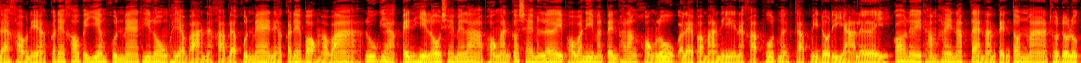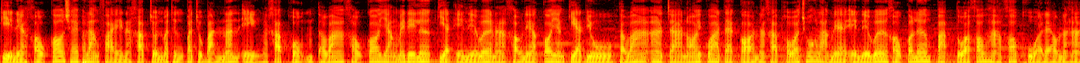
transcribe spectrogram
และเขาเนี่ยก็ได้เข้าไปเยี่ยมคุณแม่ที่โรงพยาบาลนะครับและคุณแม่เนี่ยก็ได้บอกมาว่า ลูกอยากเป็นฮีโร่ใช่ไหมล่ะเพราะงั้นก็ใช้มันเลย เพราะว่านี่มันเป็นพลังของลูกอะไรประมาณนี้นะครับพูดเหมือนกับมิโดริยะเลย ก็เลยทำให้นับแต่นั้นเป็นต้นมาโทโดโรกิเนี่ยเขาก็ใช้พลังไฟนะครับจนมาถึงปัจจุบันนั่นเองนะครับผมแต่ว่าเขาก็ยังไม่ได้เลิกเกลียด Endeavor นะ เขาเนี่ยก็ยังเกลียดอยู่ แต่ว่าอาจจะน้อยกว่าแต่ก่อนนะครับ เพราะว่าช่วงหลังเนี่ย Endeavor เขาก็เริ่มปรับตัวเข้าหาครอบครัวแล้วนะฮะ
